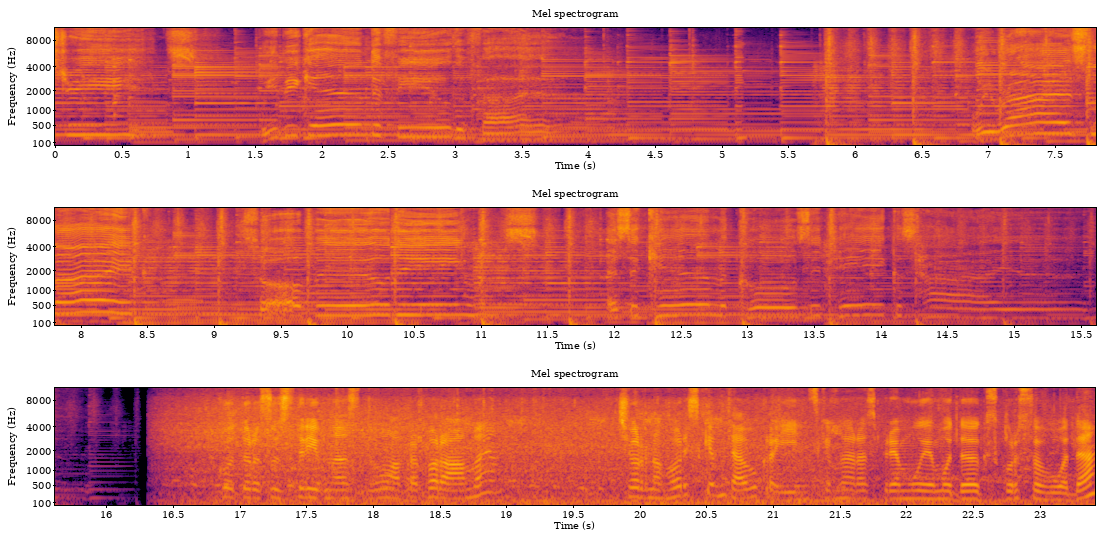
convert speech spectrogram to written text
streets. We began to feel the fire. Tall buildings as the chemicals they take us higher. Котор зустрів нас двома прапорами чорногорським та українським. Зараз прямуємо до екскурсовода,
